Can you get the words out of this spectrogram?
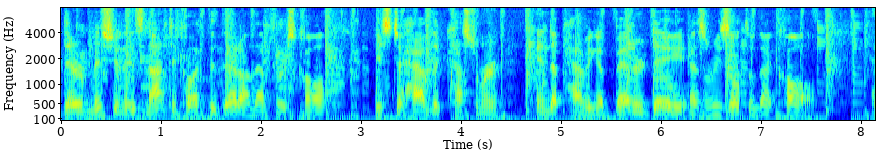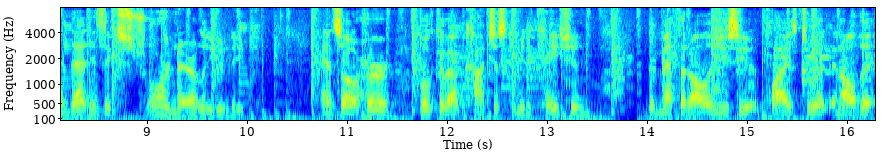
their mission is not to collect the debt on that first call, it's to have the customer end up having a better day as a result of that call. And that is extraordinarily unique. And so her book about conscious communication, the methodology she applies to it, and all the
